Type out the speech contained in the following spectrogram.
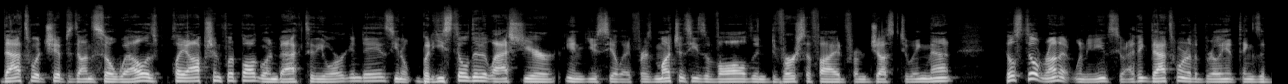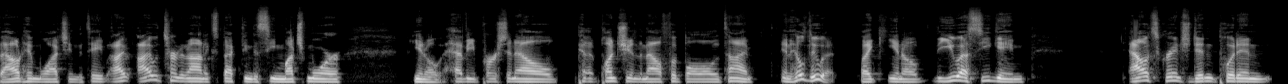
that's what Chip's done so well is play option football, going back to the Oregon days, you know, but he still did it last year in UCLA. For as much as he's evolved and diversified from just doing that, he'll still run it when he needs to. And I think that's one of the brilliant things about him watching the tape. I, I would turn it on expecting to see much more, you know, heavy personnel, punch you in the mouth football all the time. And he'll do it. Like, you know, the USC game, Alex Grinch didn't put in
